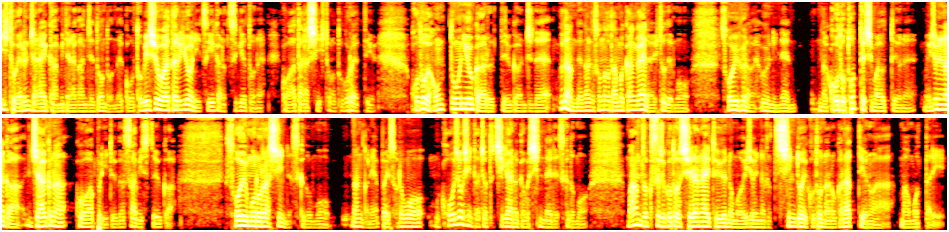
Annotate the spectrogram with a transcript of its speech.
いい人がいるんじゃないか、みたいな感じで、どんどんね、こう、飛び石を渡るように、次から次へとね、こう、新しい人のところへっていうことが本当によくあるっていう感じで、普段ね、なんかそんなことあんま考えない人でも、そういうふうな風にね、な行動を取ってしまうっていうね、非常になんか邪悪な、こう、アプリというか、サービスというか、そういうものらしいんですけども、なんかね、やっぱりそれも、向上心とはちょっと違うのかもしれないですけども、満足することを知らないというのも非常になんかしんどいことなのかなっていうのは、まあ思ったり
